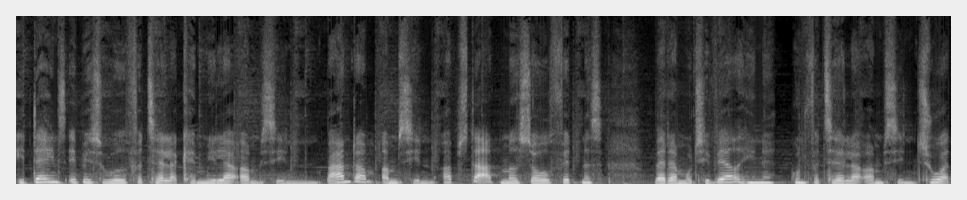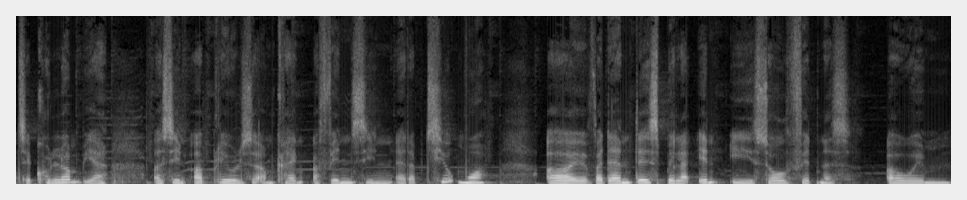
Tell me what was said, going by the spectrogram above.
I dagens episode fortæller Camilla om sin barndom, om sin opstart med Soul Fitness, hvad der motiverede hende. Hun fortæller om sin tur til Colombia og sin oplevelse omkring at finde sin adoptivmor, og øh, hvordan det spiller ind i Soul Fitness. Og øhm,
